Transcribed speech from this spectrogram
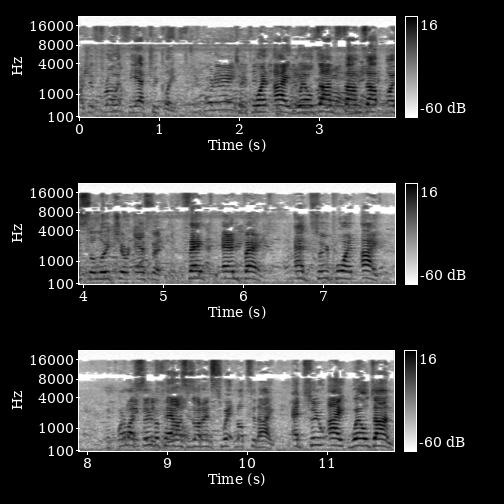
I should throw it theatrically. 2.8, well done, thumbs up. I salute your effort. Thank and bank. At 2.8. One of my superpowers is I don't sweat, not today. At 2.8, well done.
